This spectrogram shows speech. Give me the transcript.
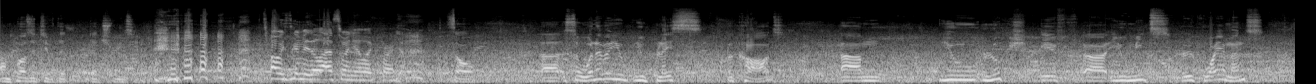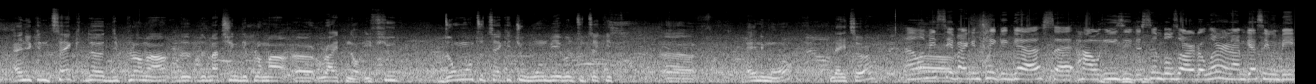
I'm positive that that tree's here. It's always going to be the last one you look for. So, uh, so whenever you, you place a card, um, you look if uh, you meet requirements, and you can take the diploma, the, the matching diploma uh, right now. If you don't want to take it, you won't be able to take it uh, anymore later. And let me see if I can take a guess at how easy the symbols are to learn. I'm guessing it would be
